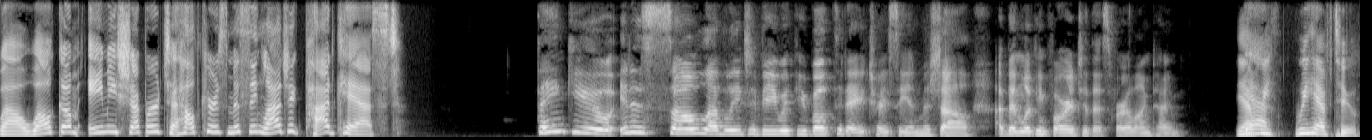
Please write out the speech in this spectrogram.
Well, welcome Amy Shepard to Healthcare's Missing Logic podcast. Thank you. It is so lovely to be with you both today, Tracy and Michelle. I've been looking forward to this for a long time. Yeah, yeah, we we have two.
